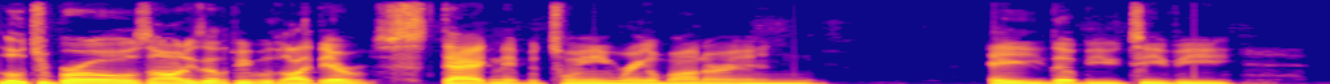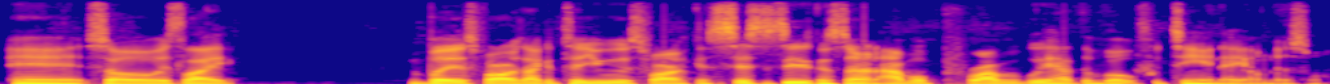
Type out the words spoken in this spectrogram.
Lucha Bros and all these other people like they're stagnant between Ring of Honor and AEW TV, and so it's like. But as far as I can tell you, as far as consistency is concerned, I will probably have to vote for TNA on this one.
